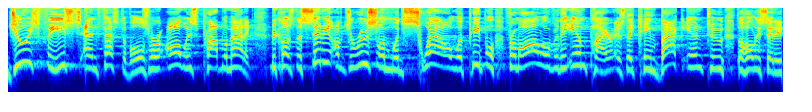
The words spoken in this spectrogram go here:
Jewish feasts and festivals were always problematic because the city of Jerusalem would swell with people from all over the empire as they came back into the holy city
